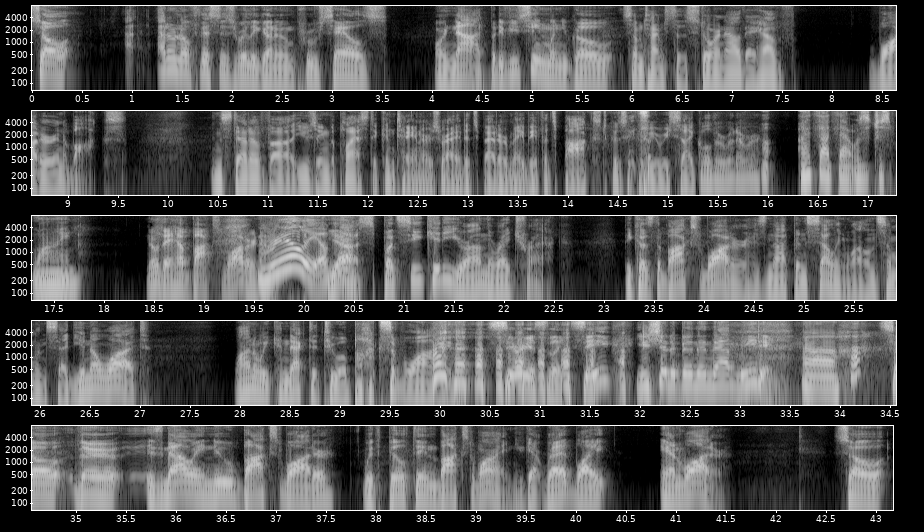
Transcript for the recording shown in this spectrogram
So I, I don't know if this is really going to improve sales or not, but have you seen when you go sometimes to the store now, they have water in a box instead of uh, using the plastic containers, right? It's better maybe if it's boxed because it can be recycled or whatever. I thought that was just wine. No, they have boxed water now. Really? Okay. Yes, but see, Kitty, you're on the right track because the boxed water has not been selling well, and someone said, you know what? Why don't we connect it to a box of wine? Seriously, see, you should have been in that meeting. Uh huh. So there is now a new boxed water with built-in boxed wine. You get red, white, and water. So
